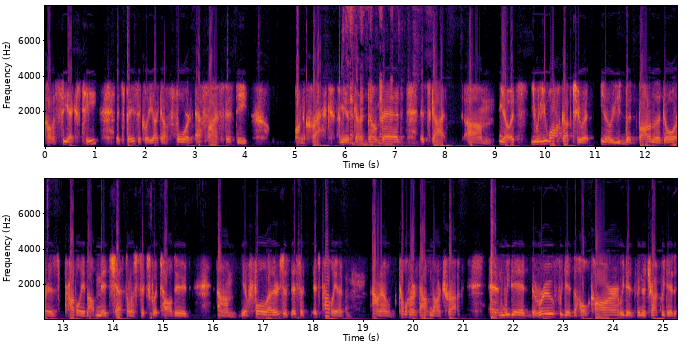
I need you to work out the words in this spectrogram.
called a CXT. It's basically like a Ford F550 on crack. I mean, it's got a dump bed. It's got um, you know, it's you when you walk up to it, you know, you, the bottom of the door is probably about mid chest on a six foot tall dude. Um, you know, full leather. It's just it's a it's probably a I don't know, a couple hundred thousand dollar truck. And we did the roof, we did the whole car, we did in the truck, we did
